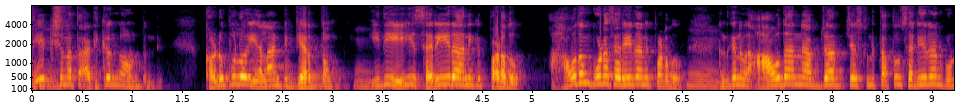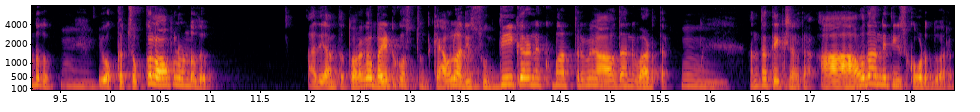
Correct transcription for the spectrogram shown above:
తీక్షణత అధికంగా ఉంటుంది. కడుపులో ఎలాంటి వ్యర్థం ఇది శరీరానికి పడదు. ఆముదం కూడా శరీరానికి పడదు. అందుకని ఆవుదాన్ని అబ్జర్వ్ చేసుకునే తత్వం శరీరానికి ఉండదు. ఈ ఒక్క చుక్క లోపల ఉండదు. అది అంత త్వరగా బయటకు వస్తుంది కేవలం అది శుద్ధీకరణకు మాత్రమే ఆవుదాన్ని వాడతారు. అంత తీక్షణత. ఆ ఆవుదాన్ని తీసుకోవడం ద్వారా.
